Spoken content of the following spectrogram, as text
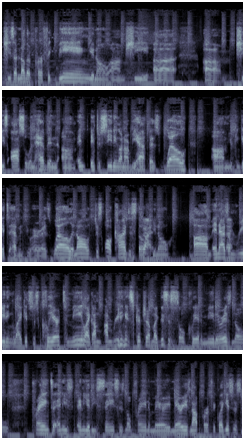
she's another perfect being. You know, um, she. Uh, um, she's also in heaven um, in, interceding on our behalf as well um, you can get to heaven through her as well and all just all kinds of stuff right. you know? Um, and as right. i'm reading like it's just clear to me like i'm i'm reading in scripture i'm like this is so clear to me. There is no praying to any any of these saints. There's no praying to mary. Mary is not perfect. Like it's just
